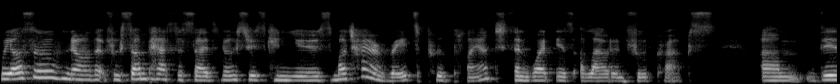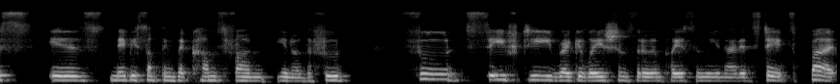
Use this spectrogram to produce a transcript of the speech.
We also know that for some pesticides, nurseries can use much higher rates per plant than what is allowed in food crops. Um, this is maybe something that comes from you know the food food safety regulations that are in place in the United States, but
